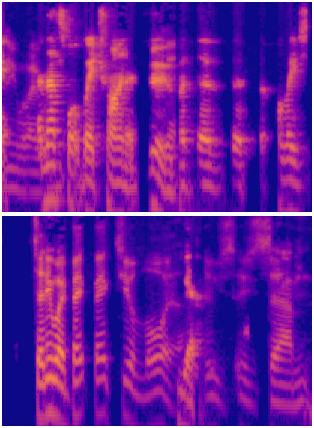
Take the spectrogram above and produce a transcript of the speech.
anyway. and that's what we're trying to do. Yeah. But the, the, the police, So anyway, back back to your lawyer. Yeah. Who's who's um,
